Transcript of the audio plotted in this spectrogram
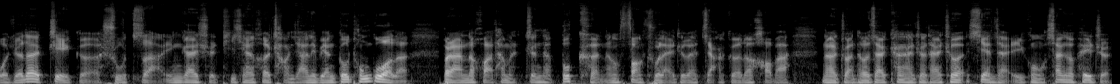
我觉得这个数字啊，应该是提前和厂家那边沟通过了，不然的话，他们真的不可能放出来这个价格的，好吧？那转头再看看这台车，现在一共三个配置，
